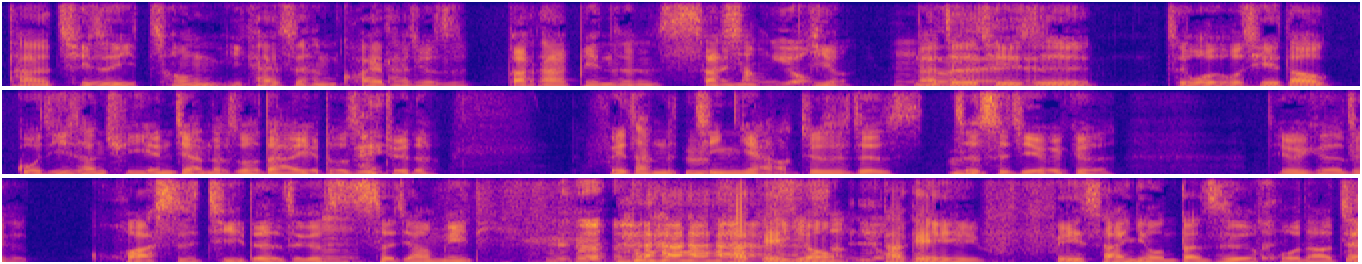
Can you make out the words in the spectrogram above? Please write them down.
它其实从一开始很快，它就是把它变成商用。那这个其实是这我我其实到国际上去演讲的时候，大家也都是觉得非常的惊讶，就是这这世界有一个有一个这个划时级的这个社交媒体，它可以用它可以非商用，但是活到今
